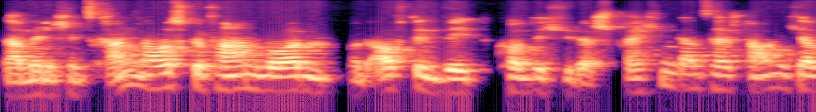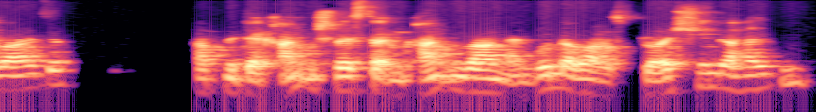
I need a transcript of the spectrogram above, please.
Dann bin ich ins Krankenhaus gefahren worden und auf dem Weg konnte ich wieder sprechen, ganz erstaunlicherweise habe mit der Krankenschwester im Krankenwagen ein wunderbares Pläuschchen gehalten.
